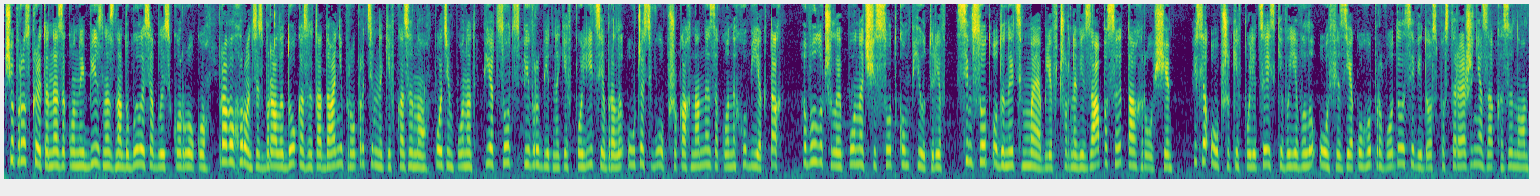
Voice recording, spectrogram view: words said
Щоб розкрити незаконний бізнес, знадобилося близько року. Правоохоронці збирали докази та дані про працівників казино. Потім понад 500 співробітників поліції брали участь в обшуках на незаконних об'єктах. Вилучили понад 600 комп'ютерів, 700 одиниць меблів, чорнові записи та гроші. Після обшуків поліцейські виявили офіс, з якого проводилися відеоспостереження за казино,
